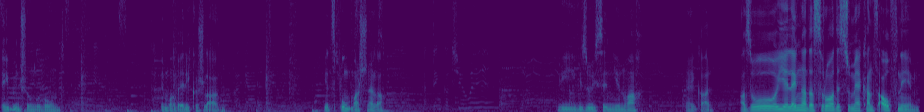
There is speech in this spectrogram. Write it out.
Ich bin schon gewohnt. Immer werde ich geschlagen. Jetzt pump mal schneller. Wie, wieso ist denn hier nur 8? Ja, egal. Also, je länger das Rohr, desto mehr kann es aufnehmen.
